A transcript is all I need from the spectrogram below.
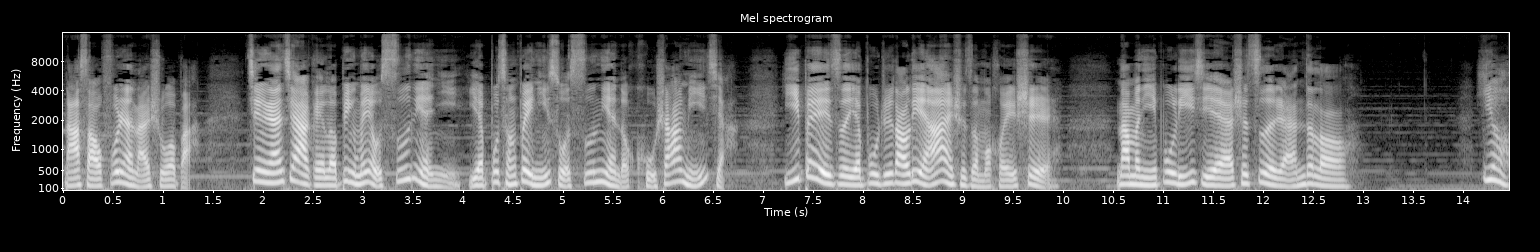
拿嫂夫人来说吧，竟然嫁给了并没有思念你，也不曾被你所思念的苦沙弥家，一辈子也不知道恋爱是怎么回事，那么你不理解是自然的喽。哟，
